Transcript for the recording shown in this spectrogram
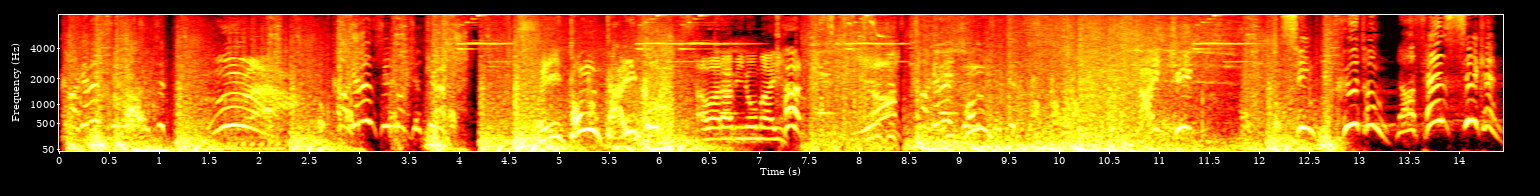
影分身の術。影分身の術。水遁大鼓さわらびの舞影分身の術。大気新空遁螺旋手裏剣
